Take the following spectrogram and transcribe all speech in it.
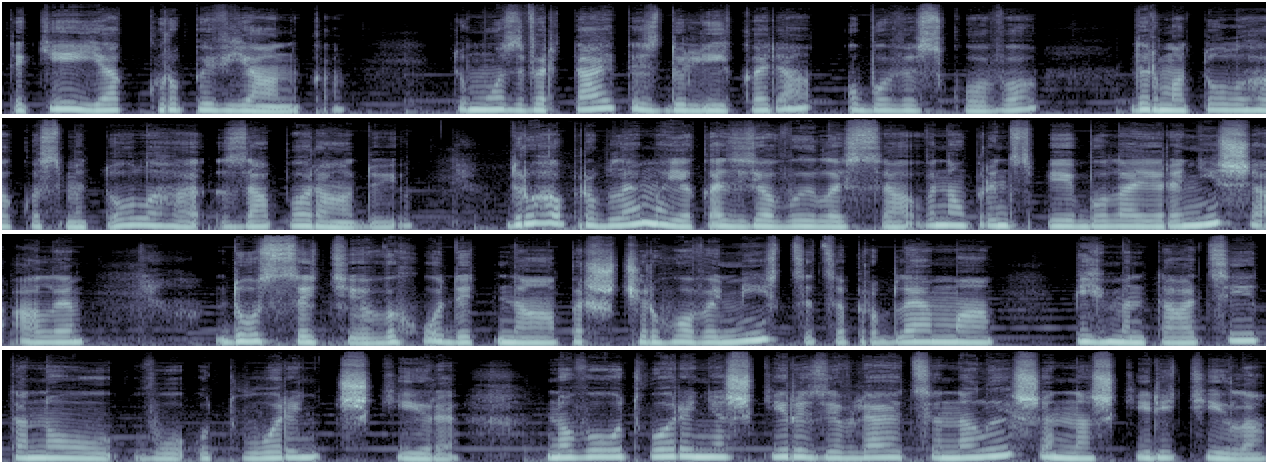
такі як кропив'янка. Тому звертайтесь до лікаря обов'язково, дерматолога-косметолога за порадою. Друга проблема, яка з'явилася, вона, в принципі, була і раніше, але досить виходить на першочергове місце. Це проблема пігментації та новоутворень шкіри. Новоутворення шкіри з'являються не лише на шкірі тіла,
